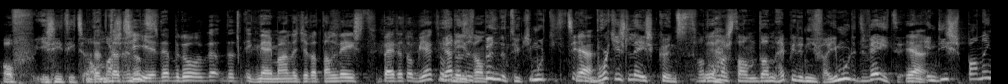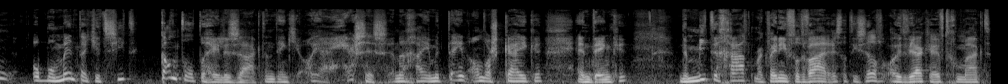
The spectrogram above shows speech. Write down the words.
Of je ziet iets Dat, anders. dat en zie je. Dat bedoel, dat, dat- ik neem aan dat je dat dan leest bij dat object, of ja, dat niet? is het Want- punt natuurlijk. Je moet, het Ja. bordjes leeskunst, want Ja. anders dan, dan heb je er niet van. Je moet het weten. Ja. In die spanning, op het moment dat je het ziet, kantelt de hele zaak. Dan denk je, oh ja, hersens. En dan ga je meteen anders kijken en denken. De mythe gaat, maar ik weet niet of dat waar is... dat hij zelf ooit werken heeft gemaakt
